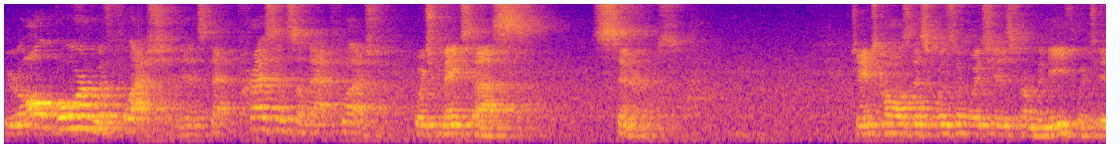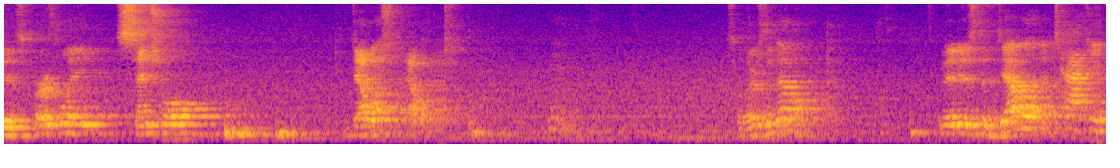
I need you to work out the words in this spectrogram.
We were all born with flesh, and it's that presence of that flesh which makes us sinners. James calls this wisdom which is from beneath, which is earthly, sensual, devilish, devilish. Hmm. So there's the devil. It is the devil attacking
